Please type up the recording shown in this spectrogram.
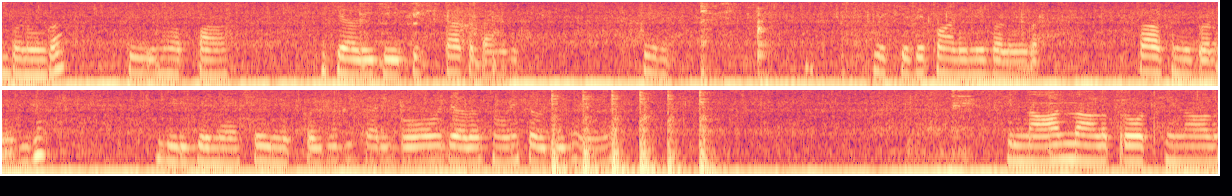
ਬਣੂਗਾ ਤੇ ਇਹਨੂੰ ਆਪਾਂ ਜਾਲੀ ਦੇ ਕੇ ਢੱਕ ਦਾਂਗੇ, ਫਿਰ ਵਿੱਚ ਤੇ ਪਾਣੀ ਨਹੀਂ ਬਣੂਗਾ, ਭਾਫ ਨਹੀਂ ਬਣੂਗੀ ਨਾ, ਜਿਹੜੀ ਗਰਮੈਸ਼ ਹੋਈ ਨਿਕਲ ਜੂਗੀ ਸਾਰੀ, ਬਹੁਤ ਜ਼ਿਆਦਾ ਸੋਹਣੀ ਸਬਜ਼ੀ ਬਣੀ ਹੈ। ਤੁਸੀਂ ਨਾਨ ਨਾਲ, ਪਰੌਠੇ ਨਾਲ,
